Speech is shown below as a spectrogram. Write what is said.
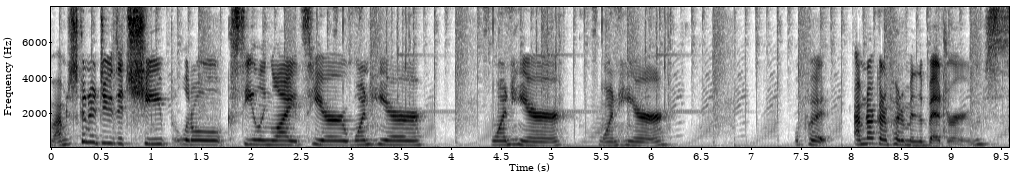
I'm just gonna do the cheap little ceiling lights here. One here, one here, one here. We'll put, I'm not gonna put them in the bedrooms.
